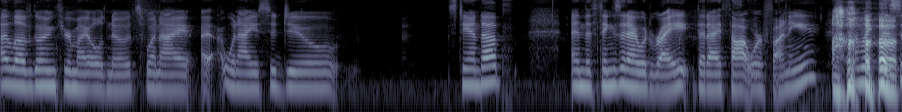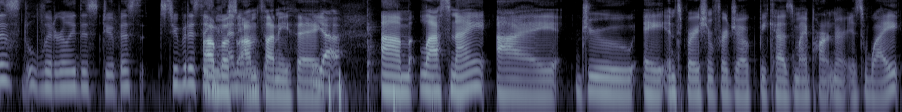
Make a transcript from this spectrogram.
I love going through my old notes when I, I when I used to do stand up and the things that I would write that I thought were funny. I'm like, this is literally the stupidest stupidest thing. Almost unfunny thing. Yeah. Um, last night I drew a inspiration for a joke because my partner is white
